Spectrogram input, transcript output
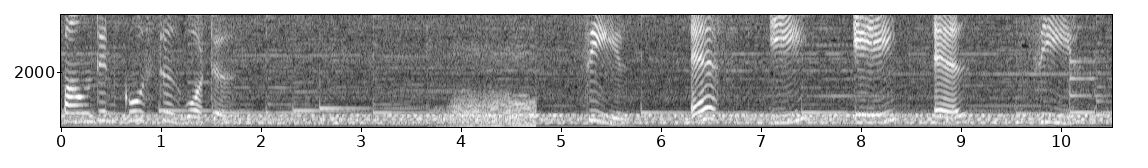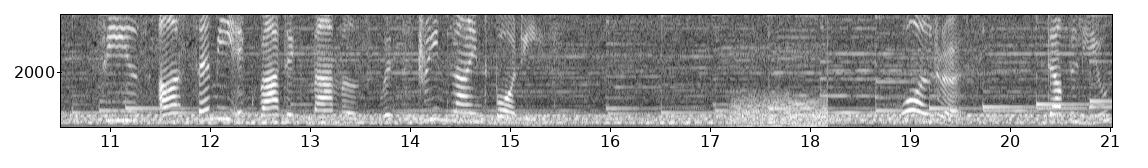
found in coastal waters. Seal S E A L Seal Seals are semi-aquatic mammals with streamlined bodies. Walrus W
